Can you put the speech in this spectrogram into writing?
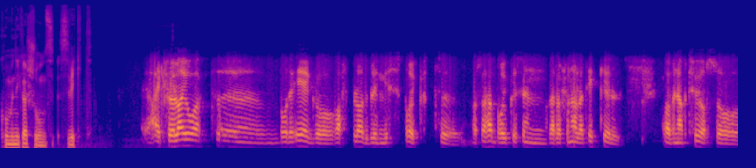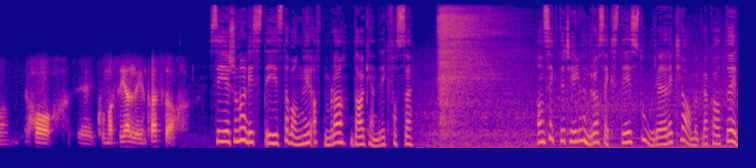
kommunikasjonssvikt. Jeg føler jo at uh, både jeg og Aftenbladet blir misbrukt. Uh, altså Her brukes en redaksjonell artikkel av en aktør som har Eh, kommersielle interesser. Sier journalist i Stavanger Aftenblad, Dag Henrik Fosse. Han sikter til 160 store reklameplakater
